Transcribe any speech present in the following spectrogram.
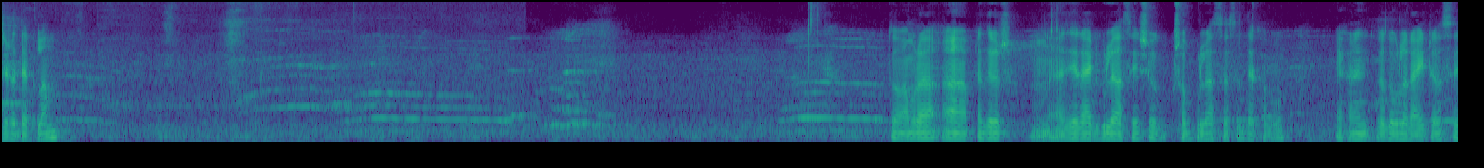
যেটা দেখলাম। তো আমরা আপনাদের যে রাইডগুলো আছে, সব, সবগুলো আস্তে আস্তে দেখাবো। এখানে যতগুলো রাইড আছে।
